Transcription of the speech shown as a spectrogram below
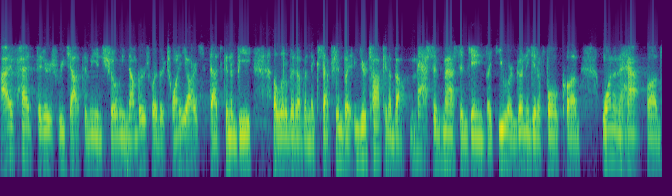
I've had fitters reach out to me and show me numbers where they're 20 yards. That's going to be a little bit of an exception, but you're talking about massive, massive gains. Like you are going to get a full club, one and a half clubs.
